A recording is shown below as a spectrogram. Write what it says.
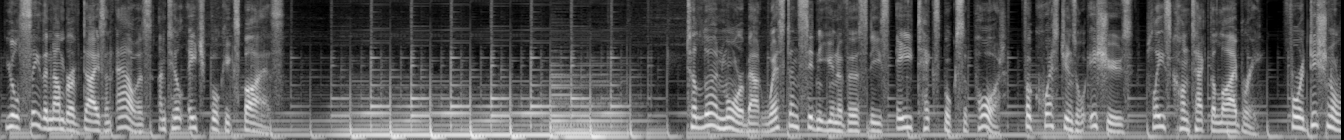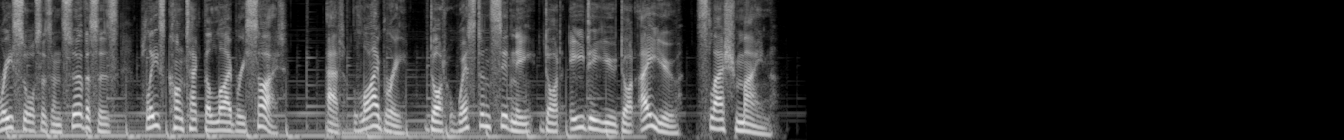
You'll see the number of days and hours until each book expires. To learn more about Western Sydney University's e-textbook support, for questions or issues, please contact the library. For additional resources and services, please contact the library site at library.westernsydney.edu.au slash main.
